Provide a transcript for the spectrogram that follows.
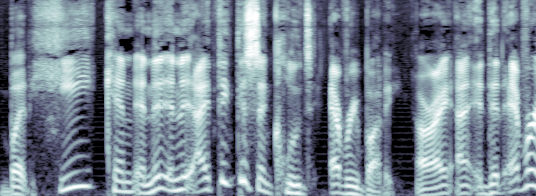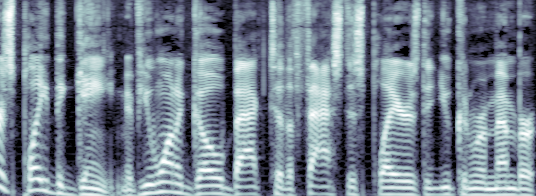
but he can, and, and, I think this includes everybody, all right, that ever has played the game. If you want to go back to the fastest players that you can remember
